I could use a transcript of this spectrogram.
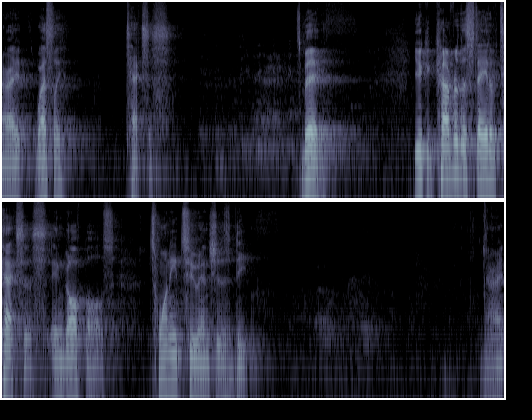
All right, Wesley? Texas. It's big. You could cover the state of Texas in golf balls 22 inches deep. All right?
